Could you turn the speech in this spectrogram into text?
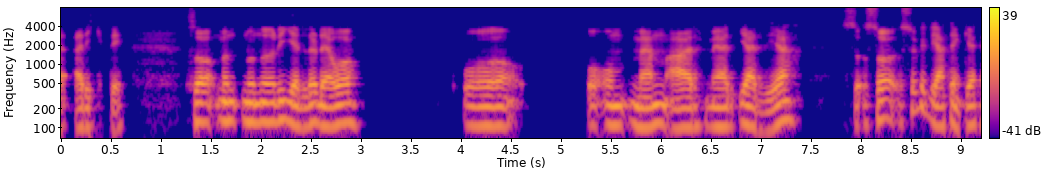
er, er riktig. Så, men når det gjelder det å, å, å om menn er mer gjerrige, så, så, så vil jeg tenke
